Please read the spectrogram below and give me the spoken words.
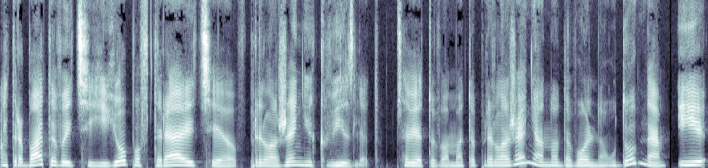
отрабатываете ее, повторяете в приложении Quizlet. Советую вам это приложение, оно довольно удобное. И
